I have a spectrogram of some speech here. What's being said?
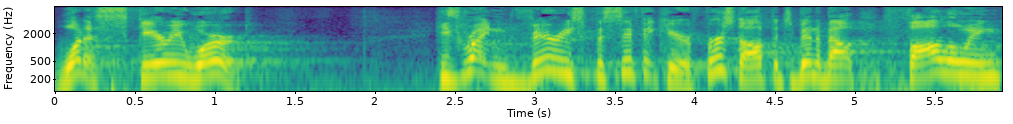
what a scary word. He's writing very specific here. First off, it's been about following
